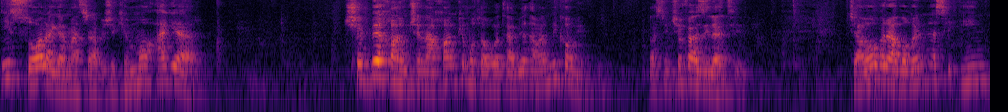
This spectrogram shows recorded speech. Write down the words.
این سوال اگر مطرح بشه که ما اگر چه بخوایم چه نخوایم که مطابق طبیعت عمل می‌کنیم. پس این چه فضیلتیه؟ جواب رواقع این است که این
